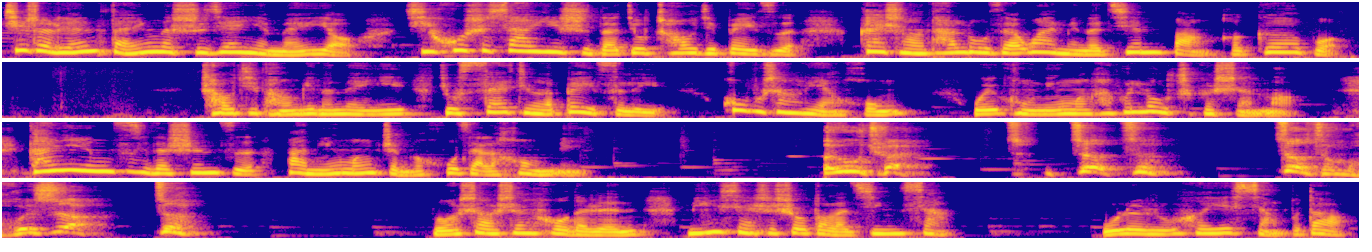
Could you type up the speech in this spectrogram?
接着连反应的时间也没有，几乎是下意识的就抄起被子盖上了他露在外面的肩膀和胳膊，抄起旁边的内衣就塞进了被子里，顾不上脸红，唯恐柠檬还会露出个什么，赶紧用自己的身子把柠檬整个护在了后面。哎呦我去，这这这这怎么回事啊？这罗少身后的人明显是受到了惊吓，无论如何也想不到，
